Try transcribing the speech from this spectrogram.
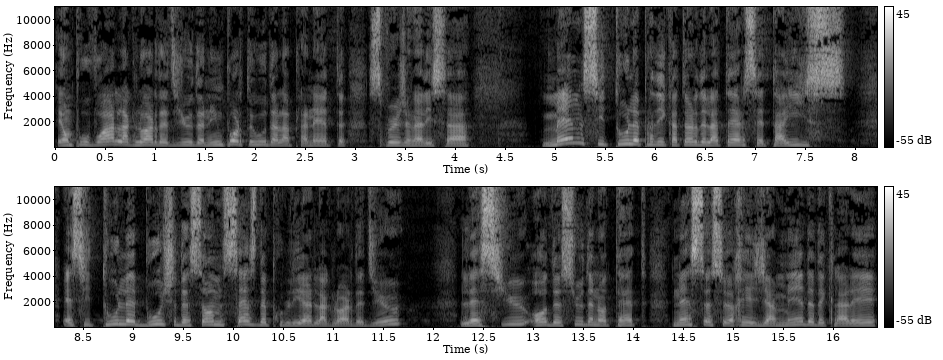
et on peut voir la gloire de Dieu de n'importe où dans la planète. Spurgeon a dit ça. Même si tous les prédicateurs de la terre se taillissent et si toutes les bouches des hommes cessent de publier la gloire de Dieu, les cieux au-dessus de nos têtes ne cesseraient jamais de déclarer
